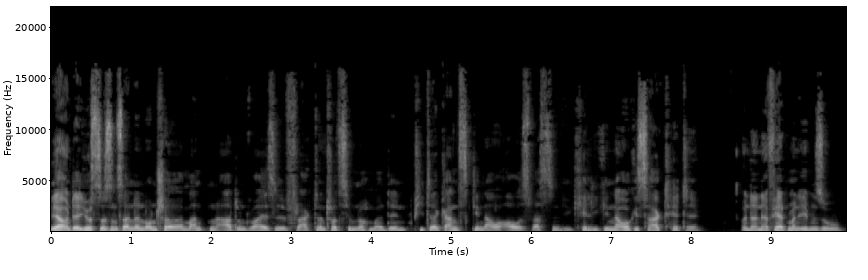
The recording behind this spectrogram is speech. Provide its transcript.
Ja, und der Justus in seiner nonchalanten Art und Weise fragt dann trotzdem nochmal den Peter ganz genau aus, was denn die Kelly genau gesagt hätte. Und dann erfährt man eben so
